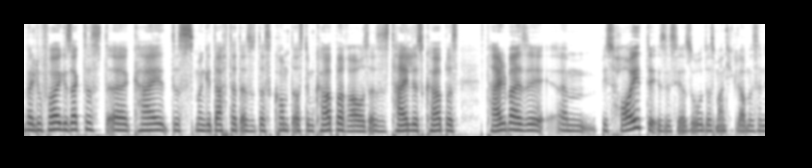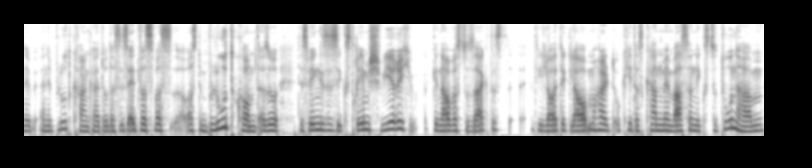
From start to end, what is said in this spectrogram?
Weil du vorher gesagt hast, äh, Kai, dass man gedacht hat, also das kommt aus dem Körper raus, also es ist Teil des Körpers. Teilweise ähm, bis heute ist es ja so, dass manche glauben, es ist eine, eine Blutkrankheit oder es ist etwas, was aus dem Blut kommt. Also deswegen ist es extrem schwierig, genau was du sagtest. Die Leute glauben halt, okay, das kann mit dem Wasser nichts zu tun haben,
